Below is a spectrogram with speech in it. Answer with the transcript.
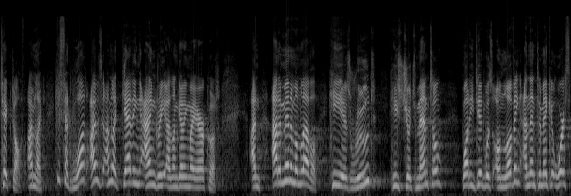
ticked off. I'm like, he said what? I was, I'm like getting angry as I'm getting my hair cut. And at a minimum level, he is rude, he's judgmental, what he did was unloving, and then to make it worse,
